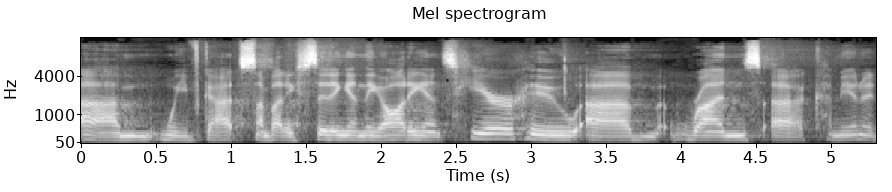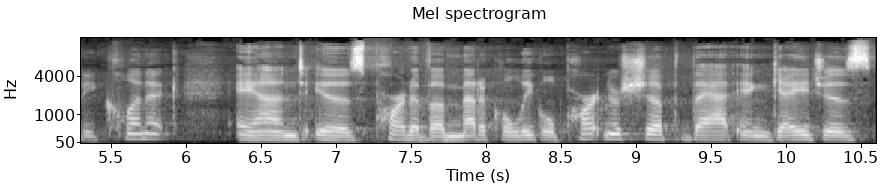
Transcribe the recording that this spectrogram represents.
Um, we've got somebody sitting in the audience here who um, runs a community clinic and is part of a medical legal partnership that engages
